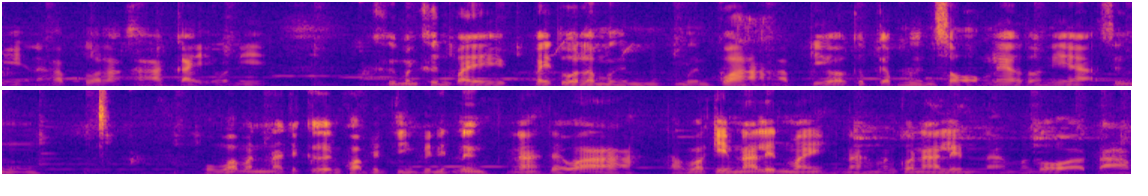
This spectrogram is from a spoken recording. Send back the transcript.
นี้นะครับ ตัวราคาไก่วันนี้ คือมันขึ้นไปไปตัวละหมื่นหมื่นกว่าครับดีว่าเกือบเกือบหมื่นสองแล้วตอนนี้อะซึ่ง ผมว่ามันน่าจะเกินความเป็นจริงไปนิดนึงนะ แต่ว่าถามว่าเกมน่าเล่นไหมนะมันก็น่าเล่นนะมันก็ตาม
